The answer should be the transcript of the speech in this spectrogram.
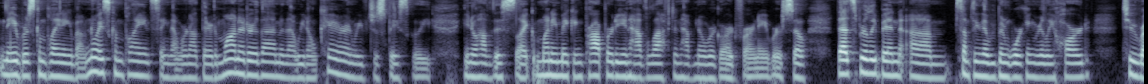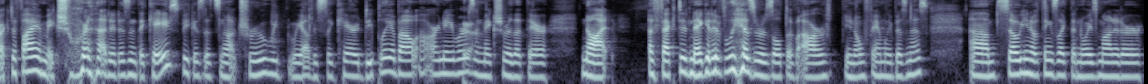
Neighbors complaining about noise complaints, saying that we're not there to monitor them and that we don't care, and we've just basically, you know, have this like money making property and have left and have no regard for our neighbors. So that's really been um, something that we've been working really hard to rectify and make sure that it isn't the case because that's not true. We we obviously care deeply about our neighbors Yeah. and make sure that they're not affected negatively as a result of our you know family business. Um, so you know things like the noise monitor.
